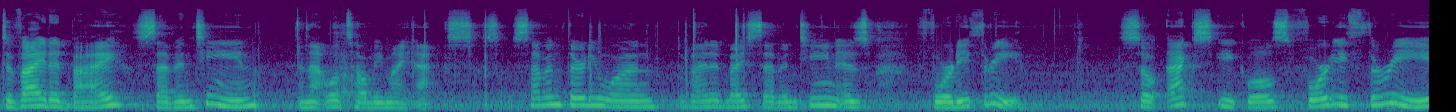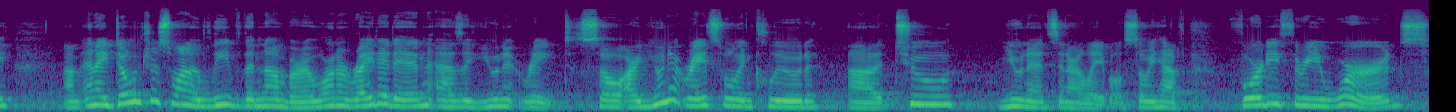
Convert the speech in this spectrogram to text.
divided by 17, and that will tell me my x. So 731 divided by 17 is 43. So x equals 43 um, and I don't just want to leave the number, I want to write it in as a unit rate. So our unit rates will include uh, two units in our label. So we have 43 words,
